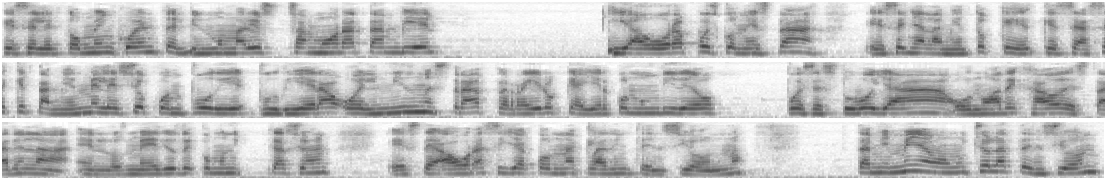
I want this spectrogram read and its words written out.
que se le tome en cuenta el mismo Mario Zamora también y ahora pues con este señalamiento que, que, se hace que también Melesio Cuen pudiera, o el mismo Estrada Ferreiro que ayer con un video pues estuvo ya o no ha dejado de estar en la en los medios de comunicación, este ahora sí ya con una clara intención, ¿no? También me llamó mucho la atención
